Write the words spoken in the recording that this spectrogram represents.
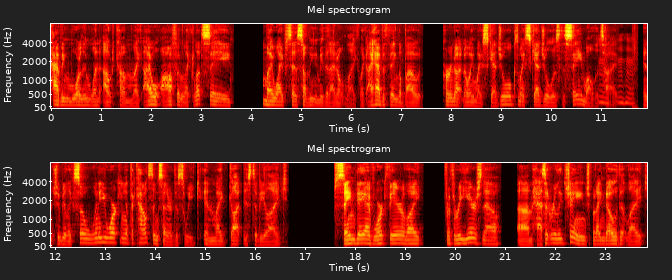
having more than one outcome, like I will often like let's say my wife says something to me that I don't like. Like I have a thing about her not knowing my schedule because my schedule is the same all the Mm, time. mhm. And she'll be like, So when are you working at the counseling center this week? And my gut is to be like, Same day I've worked there like for three years now. Um, hasn't really changed, but I know that like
